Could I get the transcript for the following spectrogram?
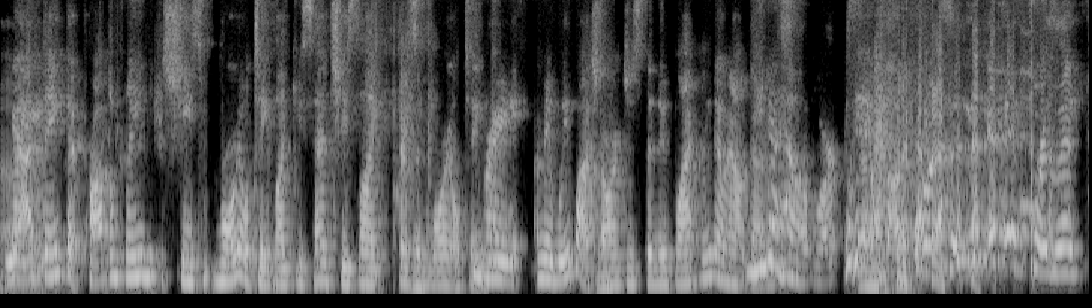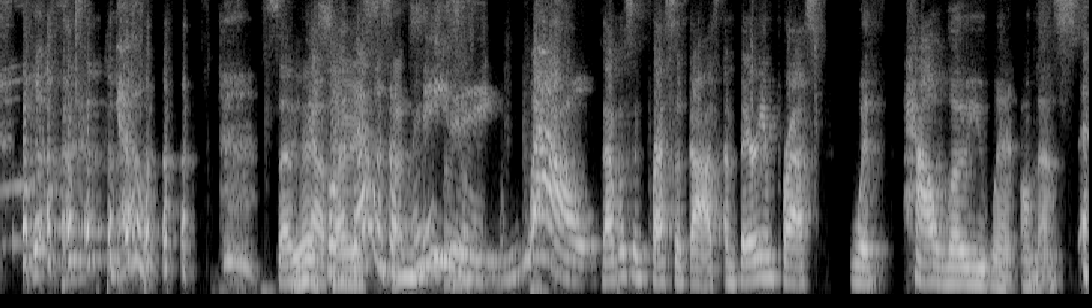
Um, Yeah, I think that probably she's royalty, like you said. She's like prison royalty. Right. I mean, we watched Yeah. Orange is the New Black. We know how it goes. We know how it works. We know how it works in prison. Yeah. so Yeah, yeah, so Well, that, that was that's- amazing. Wow. that was impressive, guys. I'm very impressed with how low you went on this.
